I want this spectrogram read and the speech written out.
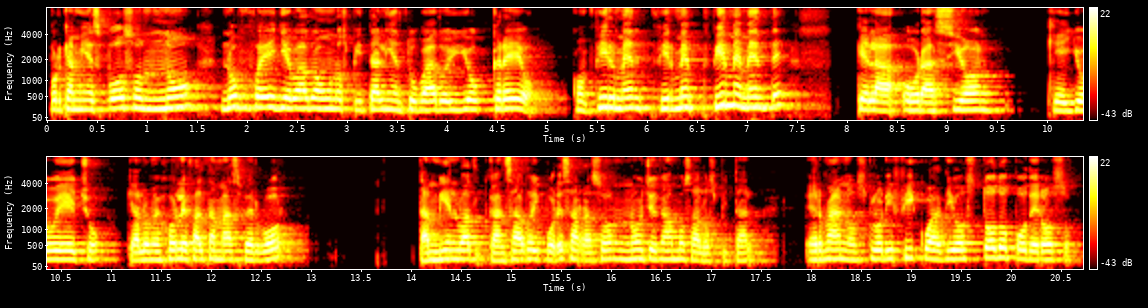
porque a mi esposo no, no fue llevado a un hospital y entubado y yo creo con firme, firmemente que la oración que yo he hecho, que a lo mejor le falta más fervor, también lo ha alcanzado y por esa razón no llegamos al hospital. Hermanos, glorifico a Dios Todopoderoso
